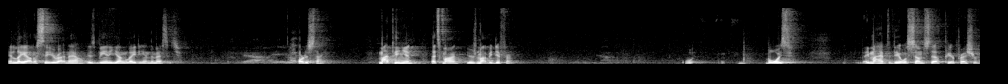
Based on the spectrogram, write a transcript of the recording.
in Laodicea right now is being a young lady in the message. Hardest thing. My opinion, that's mine. Yours might be different. Boys, they might have to deal with some stuff, peer pressure,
